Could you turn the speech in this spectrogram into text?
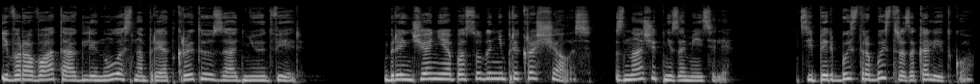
и воровато оглянулась на приоткрытую заднюю дверь. Бренчание посуды не прекращалось, значит, не заметили. Теперь быстро-быстро за калитку.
